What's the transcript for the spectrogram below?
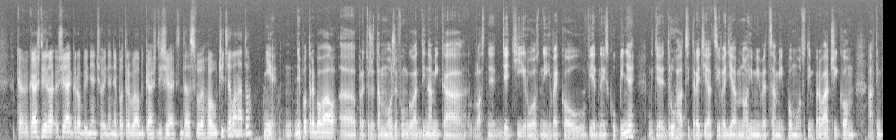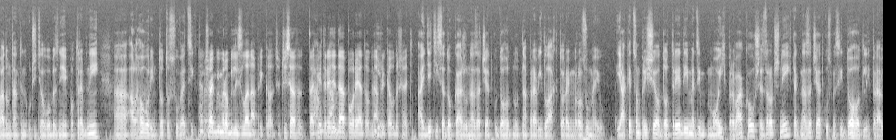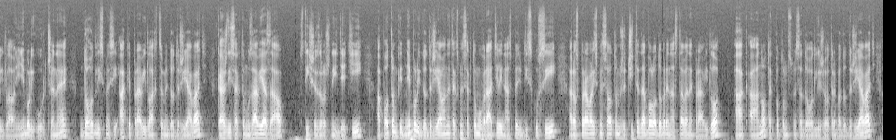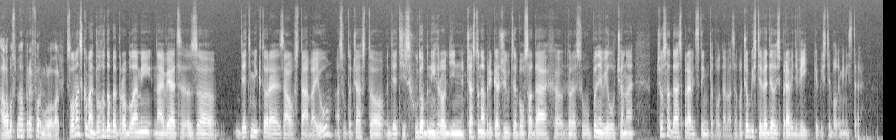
každý žiak robí niečo iné. Nepotreboval by každý žiak dá svojho učiteľa na to? Nie, nepotreboval, pretože tam môže fungovať dynamika vlastne detí rôznych vekov v jednej skupine, kde druháci, tretiaci vedia mnohými vecami pomôcť tým prváčikom a tým pádom tam ten učiteľ vôbec nie je potrebný. Ale hovorím, toto sú veci, ktoré... Čo ak by im robili zle napríklad? Či sa v takej triede dá poriadok napríklad udržať? Aj deti sa dokážu dokážu na začiatku dohodnúť na pravidlách, ktoré im rozumejú. Ja keď som prišiel do triedy medzi mojich prvákov, 6-ročných, tak na začiatku sme si dohodli pravidlá. Oni neboli určené. Dohodli sme si, aké pravidlá chceme dodržiavať. Každý sa k tomu zaviazal z tých 6-ročných detí a potom, keď neboli dodržiavané, tak sme sa k tomu vrátili naspäť v diskusii a rozprávali sme sa o tom, že či teda bolo dobre nastavené pravidlo a ak áno, tak potom sme sa dohodli, že ho treba dodržiavať, alebo sme ho preformulovali. Slovensko má dlhodobé problémy najviac s deťmi, ktoré zaostávajú a sú to často deti z chudobných rodín, často napríklad žijúce v osadách, ktoré sú úplne vylúčené. Čo sa dá spraviť s týmto podľa vás? Alebo čo by ste vedeli spraviť vy, keby ste boli minister?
